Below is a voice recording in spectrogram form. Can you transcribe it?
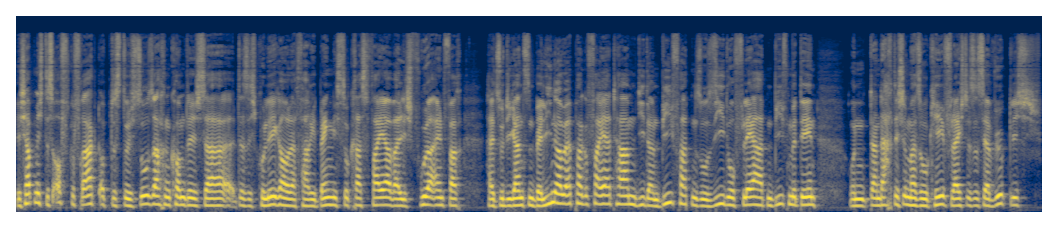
ich habe mich das oft gefragt, ob das durch so Sachen kommt, dass ich sah, dass ich Kollege oder Farid Bang nicht so krass feier, weil ich früher einfach halt so die ganzen Berliner Rapper gefeiert haben, die dann Beef hatten, so Sido, Flair hatten Beef mit denen und dann dachte ich immer so, okay, vielleicht ist es ja wirklich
